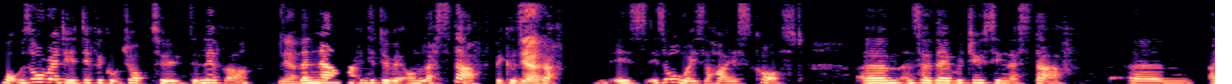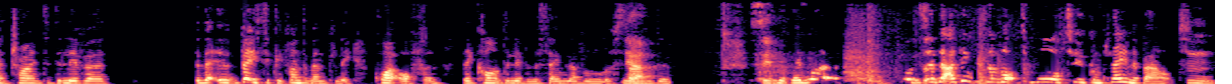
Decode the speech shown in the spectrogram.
what was already a difficult job to deliver. Yeah. They're now having to do it on less staff because Yeah. staff is is always the highest cost, um, and so they're reducing their staff um, and trying to deliver. Basically, fundamentally, quite often they can't deliver the same level of standard See, that they were. So that, I think there's a lot more to complain about, mm,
